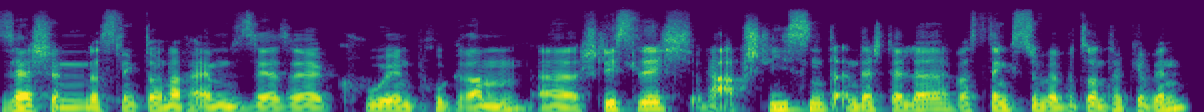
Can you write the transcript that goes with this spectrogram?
Sehr schön. Das klingt doch nach einem sehr, sehr coolen Programm. Äh, schließlich oder abschließend an der Stelle, was denkst du, wer wird Sonntag gewinnen?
